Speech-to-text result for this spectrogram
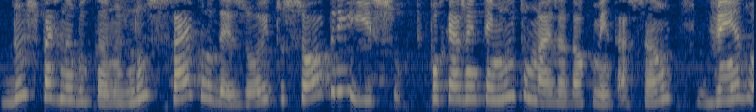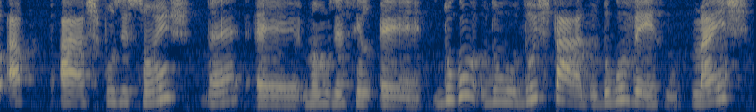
dos pernambucanos no século XVIII sobre isso, porque a gente tem muito mais a documentação vendo a as posições, né, é, vamos dizer assim, é, do, do, do Estado, do governo, mas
